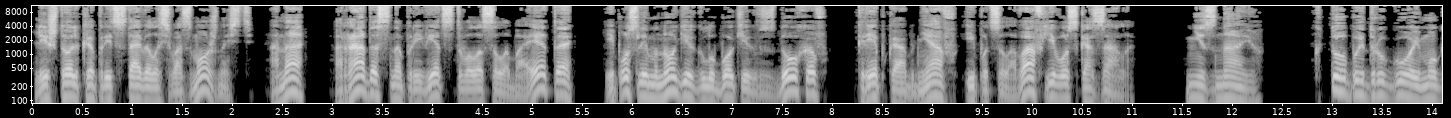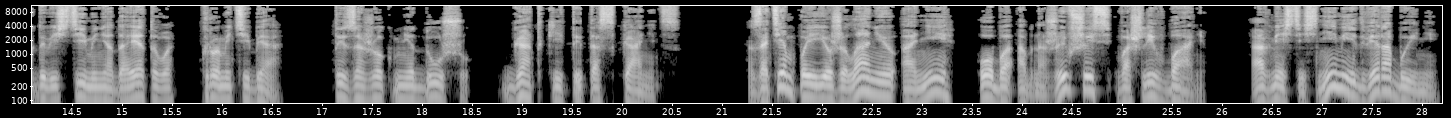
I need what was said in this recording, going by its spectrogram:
Лишь только представилась возможность, она радостно приветствовала Салабаэта и после многих глубоких вздохов, крепко обняв и поцеловав его, сказала: "Не знаю, кто бы другой мог довести меня до этого, кроме тебя. Ты зажег мне душу, гадкий ты тосканец". Затем, по ее желанию, они, оба обнажившись, вошли в баню а вместе с ними и две рабыни.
